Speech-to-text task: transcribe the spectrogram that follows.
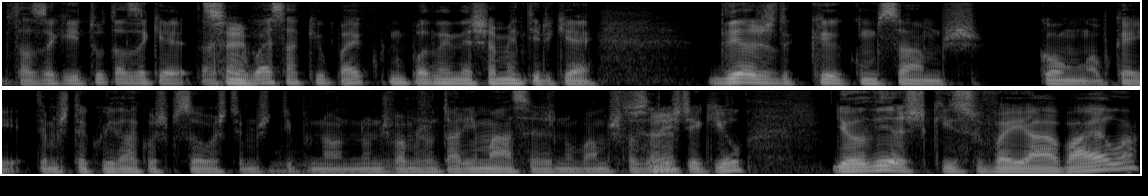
estás aqui, tu estás aqui, estás Sim. aqui o Bessa, aqui o Peco, não podem deixar mentir, que é, desde que começamos com, ok, temos de ter cuidado com as pessoas, temos tipo, não, não nos vamos juntar em massas, não vamos fazer Sim. isto e aquilo, eu desde que isso veio à baila,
